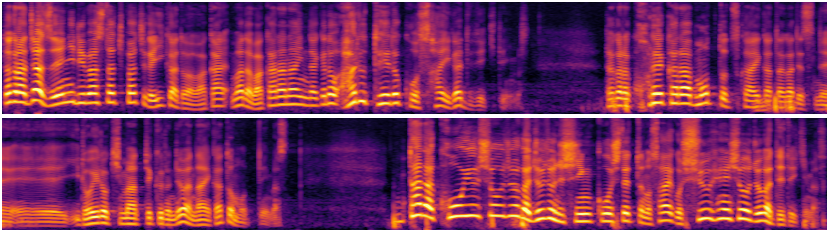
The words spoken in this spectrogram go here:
だからじゃあ全員にリバースタッチパッチがいいかとはかまだわからないんだけどある程度こう差異が出てきています。だからこれからもっと使い方がですね、えー、いろいろ決まってくるんではないかと思っています。ただこういう症状が徐々に進行していっても最後周辺症状が出てきます。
